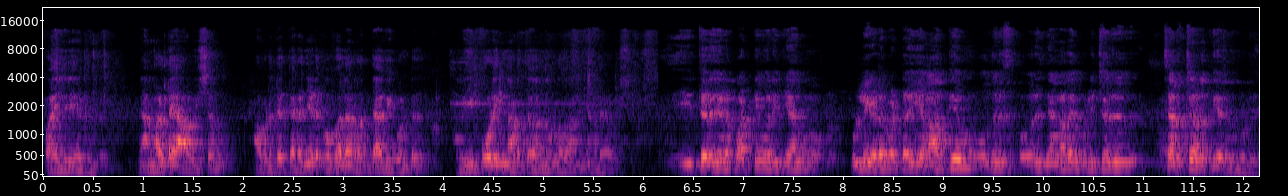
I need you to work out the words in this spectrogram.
ഫയൽ ചെയ്തിട്ടുണ്ട്. ഞങ്ങളുടെ ആവശ്യം അവിടുത്തെ തെരഞ്ഞെടുപ്പ് ഫലം റദ്ദാക്കിക്കൊണ്ട് റീപോളിംഗ് നടത്തുക എന്നുള്ളതാണ് ഞങ്ങളുടെ ആവശ്യം. ഈ തെരഞ്ഞെടുപ്പ് അട്ടിമറിക്കാൻ പുള്ളി ഇടപെട്ട ഈ ആദ്യം ഒന്നൊരു ഒരു ഞങ്ങളെ വിളിച്ചൊരു ചർച്ച നടത്തിയായിരുന്നു പുള്ളി.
